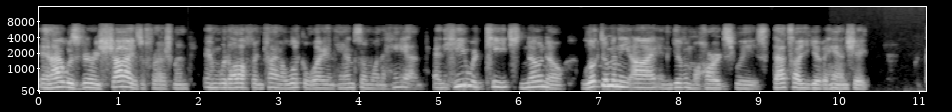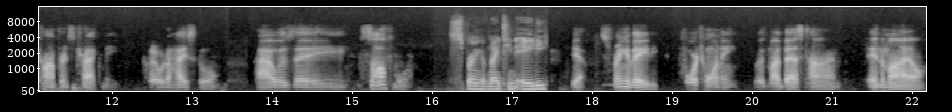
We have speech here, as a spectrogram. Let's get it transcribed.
And I was very shy as a freshman and would often kind of look away and hand someone a hand. And he would teach no, no, look them in the eye and give them a hard squeeze. That's how you give a handshake. Conference track meet, Clearwater High School. I was a sophomore. Spring of 1980? Yeah, spring of 80. 420 was my best time in the mile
